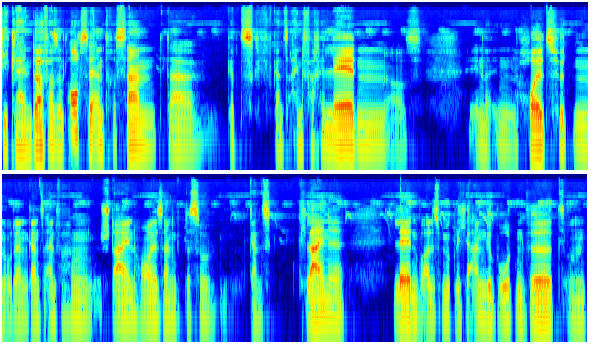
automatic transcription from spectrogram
Die kleinen Dörfer sind auch sehr interessant. Da gibt es ganz einfache Läden aus in, in, Holzhütten oder in ganz einfachen Steinhäusern gibt es so ganz kleine Läden, wo alles Mögliche angeboten wird. Und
